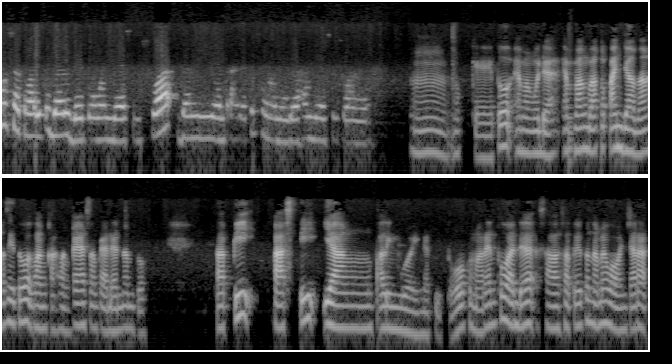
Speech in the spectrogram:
terus setelah itu baru pengumuman beasiswa dan yang terakhir itu penganugerahan beasiswanya hmm oke okay. itu emang udah emang bakal panjang banget sih itu langkah-langkahnya sampai ada enam tuh tapi pasti yang paling gue ingat itu kemarin tuh ada salah satu itu namanya wawancara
